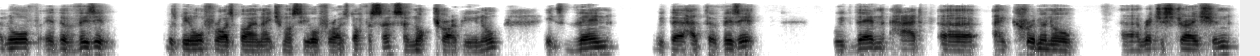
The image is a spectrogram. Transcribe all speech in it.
an auth the visit was being authorised by an HMRC authorised officer, so not tribunal. It's then we there had the visit. We then had uh, a criminal uh, registration,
